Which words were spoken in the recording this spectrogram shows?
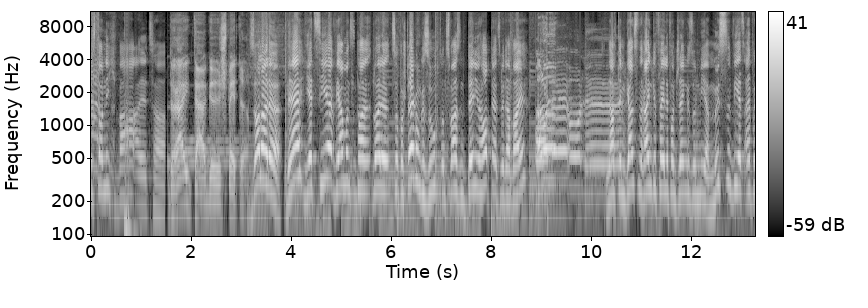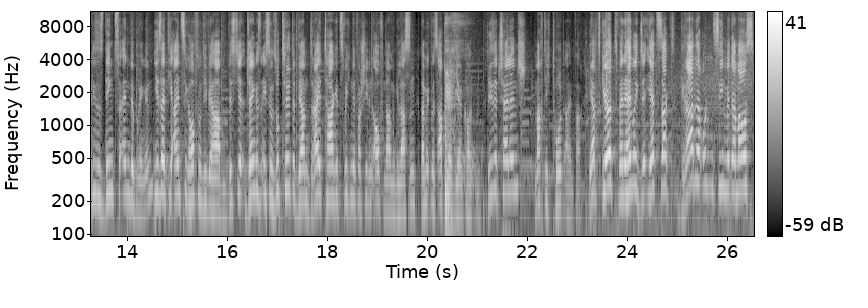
ist doch nicht wahr, Alter. Drei Tage später. So, Leute. Ne, jetzt hier. Wir haben uns ein paar Leute zur Verstärkung gesucht. Und zwar sind Benny und Hauptner jetzt mit dabei. Nach dem ganzen Reingefälle von Jengis und mir müssen wir jetzt einfach dieses Ding zu Ende bringen. Ihr seid die einzige Hoffnung, die wir haben. Wisst ihr, Jengis und ich sind so tiltet, wir haben drei Tage zwischen den verschiedenen Aufnahmen gelassen, damit wir es abreagieren konnten. Diese Challenge macht dich tot einfach. Ihr habt's gehört, wenn Henrik jetzt sagt, gerade nach unten ziehen mit der Maus,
